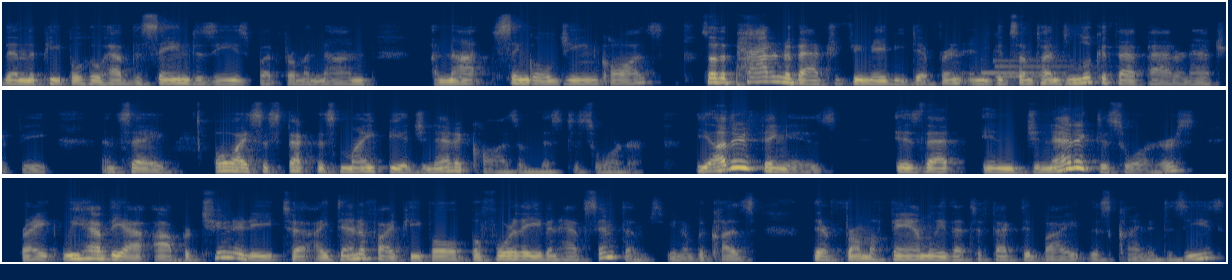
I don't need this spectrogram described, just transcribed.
than the people who have the same disease but from a non a not single gene cause. So the pattern of atrophy may be different and you could sometimes look at that pattern atrophy and say, "Oh, I suspect this might be a genetic cause of this disorder." The other thing is is that in genetic disorders, right, we have the uh, opportunity to identify people before they even have symptoms, you know, because they're from a family that's affected by this kind of disease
